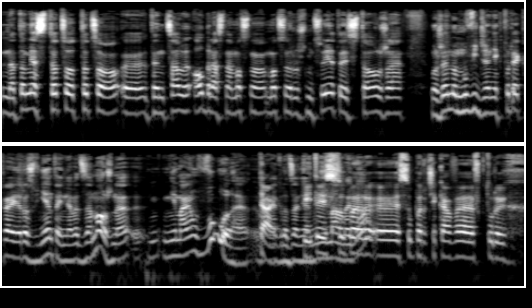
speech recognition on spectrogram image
natomiast to, co, to, co y, ten cały obraz nam mocno, mocno różnicuje, to jest to, że możemy mówić, że niektóre kraje rozwinięte i nawet zamożne y, nie mają w ogóle wynagrodzenia Tak. I to jest super, super ciekawe, w których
